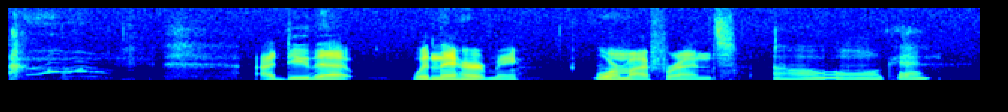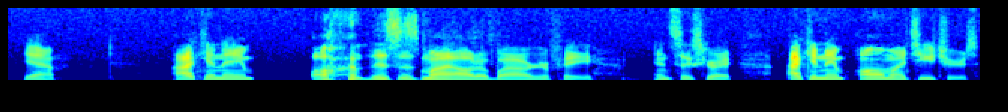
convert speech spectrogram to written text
i do that when they hurt me or my friends Oh, okay. Yeah. I can name all this is my autobiography in sixth grade. I can name all my teachers.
